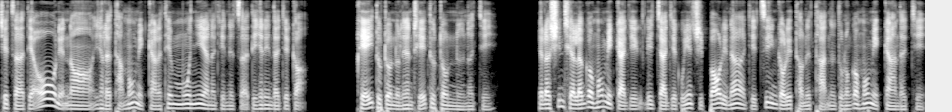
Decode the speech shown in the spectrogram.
chỉ giờ thì ô nên nó giờ là thảm mong miệt cả là thêm mua nhia nó chỉ nên giờ thì gia đình đã chỉ có. Khi tu trâu nửa lên thế tu trâu nửa nó chỉ. Giờ là xin thiệt là có mong mình cả chỉ đi trả chỉ cũng như chỉ bảo đi nữa, chỉ chỉ cầu đi thầu nữa thả nữa tu lòng có mong mình cả đó chị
